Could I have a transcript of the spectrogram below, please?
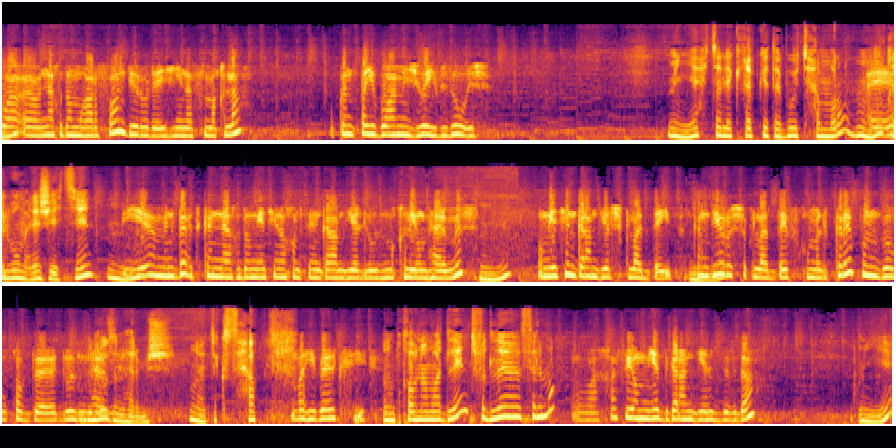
آه، ناخذوا مغرفه نديروا العجينة في مقلة وكنطيبوها من جوية بزوج. اييه حتى لي كريب كيطيبوا يتحمروا مهم. إيه. على جهتين. هي من بعد كناخذوا 250 غرام ديال اللوز مقلي ومهرمش مهم. و200 غرام ديال الشوكولاط دايب كنديروا الشوكولاط دايب فوق من الكريب ونذوقوا باللوز مهرمش مهرمش الله يعطيك الصحة. الله يبارك فيك. نبقاونا مادلين تفضلي سلمى. واخا فيهم 100 غرام ديال الزبدة. اييه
